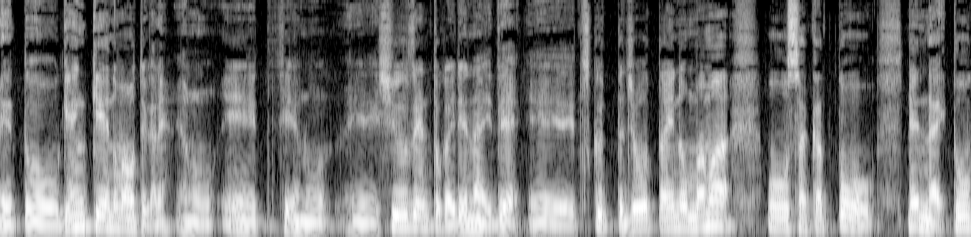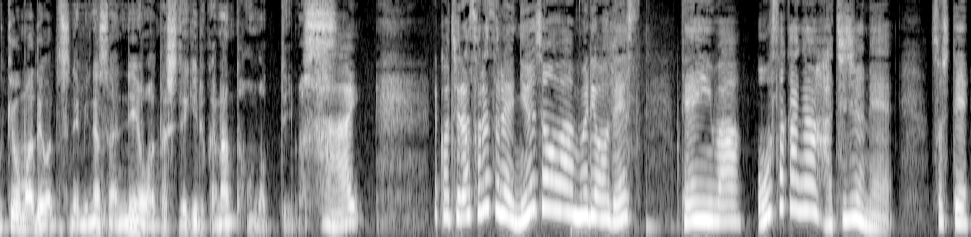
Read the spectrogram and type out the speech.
えっと、原型のままというかね、あの、えー、あの、えー、修繕とか入れないで、えー、作った状態のまま、大阪と年内、東京まではですね、皆さんにお渡しできるかなと思っています。はい。こちらそれぞれ入場は無料です。定員は大阪が80名、そして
